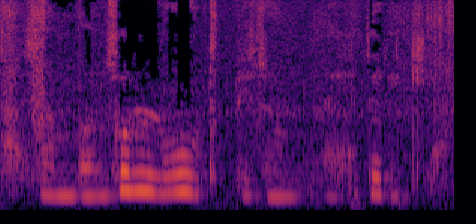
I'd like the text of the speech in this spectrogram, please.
다시 한번 솔로 두피 좀 네, 해드릴게요.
